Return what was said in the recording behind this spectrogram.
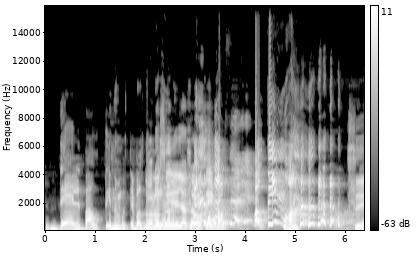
del bautismo, no me gusta el bautismo. No, no, ya sí, ella hace bautismo. ¡Bautismo! Sí.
